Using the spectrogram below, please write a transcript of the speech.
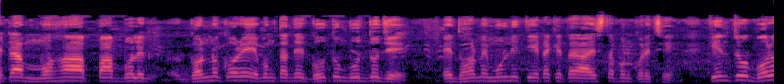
এটা মহাপাপ বলে গণ্য করে এবং তাদের গৌতম বুদ্ধ যে এই ধর্মের মূলনীতি এটাকে তারা স্থাপন করেছে। কিন্তু বড়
